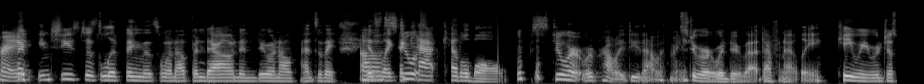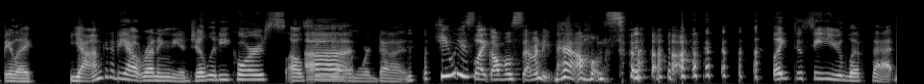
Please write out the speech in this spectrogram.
I mean, she's just lifting this one up and down and doing all kinds of things. It's Oh, like Stuart, the cat kettlebell. Stuart would probably do that with me. Stuart would do that definitely. Kiwi would just be like, "Yeah, I'm going to be out running the agility course. I'll see Uh, you when we're done. Kiwi's like almost 70 pounds. like to see you lift that."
